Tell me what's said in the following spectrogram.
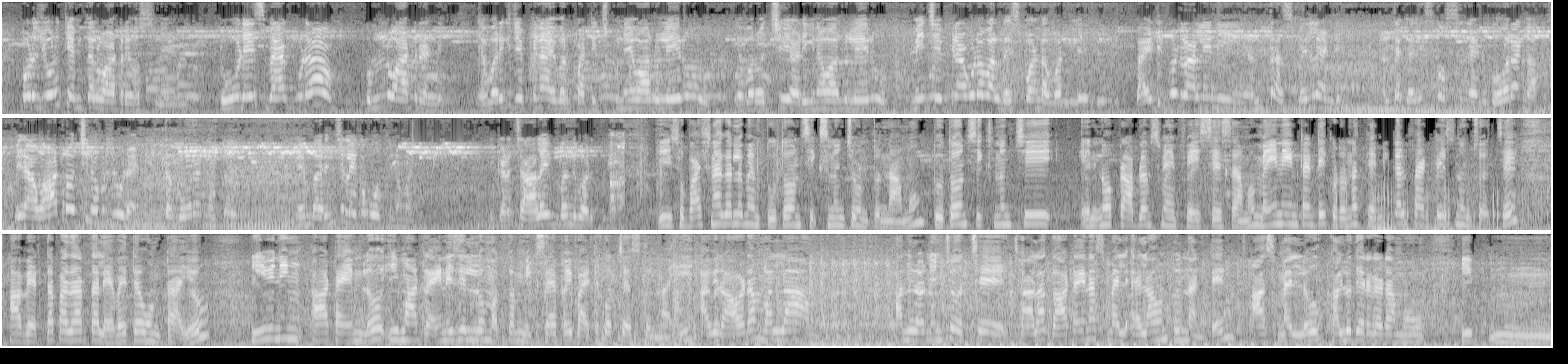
ఎప్పుడు చూడు కెమికల్ వాటరే వస్తున్నాయండి. టూ డేస్ బ్యాక్ కూడా ఫుల్ వాటర్ అండి. ఎవరికి చెప్పినా ఎవరు పట్టించుకునే వాళ్ళు లేరు ఎవరు వచ్చి అడిగిన వాళ్ళు లేరు. మేము చెప్పినా కూడా వాళ్ళు రెస్పాండ్ అవ్వట్లేదు. బయటికి కూడా రాలేని అంత స్మెల్ అండి. అంత గలీజ్గా వస్తుందండి ఘోరంగా. మీరు ఆ వాటర్ వచ్చినప్పుడు చూడండి ఎంత ఘోరంగా ఉంటుంది. మేము భరించలేకపోతున్నామండి. ఇక్కడ చాలా ఇబ్బంది పడుతున్నాం. ఈ సుభాష్ నగర్లో మేము టూ థౌజండ్ సిక్స్ నుంచి ఉంటున్నాము. టూ థౌజండ్ సిక్స్ నుంచి ఎన్నో ప్రాబ్లమ్స్ మేము ఫేస్ చేసాము మెయిన్ ఏంటంటే ఇక్కడ ఉన్న కెమికల్ ఫ్యాక్టరీస్ నుంచి వచ్చే ఆ వ్యర్థ పదార్థాలు ఏవైతే ఉంటాయో ఈవినింగ్ ఆ టైంలో ఈ మా డ్రైనేజీల్లో మొత్తం మిక్స్ అయిపోయి బయటకు వచ్చేస్తున్నాయి. అవి రావడం వల్ల అందులో నుంచి వచ్చే చాలా ఘాటైన స్మెల్ ఎలా ఉంటుందంటే ఆ స్మెల్ కళ్ళు తిరగడము ఈ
